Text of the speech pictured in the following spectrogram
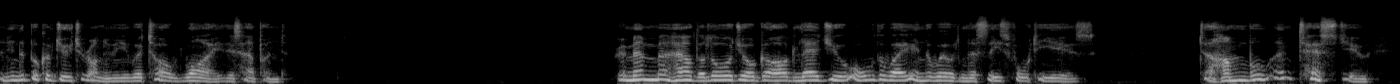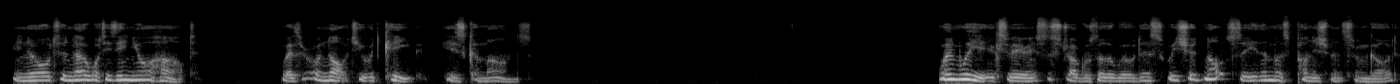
And in the book of Deuteronomy, we're told why this happened. Remember how the Lord your God led you all the way in the wilderness these forty years, to humble and test you in order to know what is in your heart whether or not you would keep his commands. When we experience the struggles of the wilderness, we should not see them as punishments from God,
